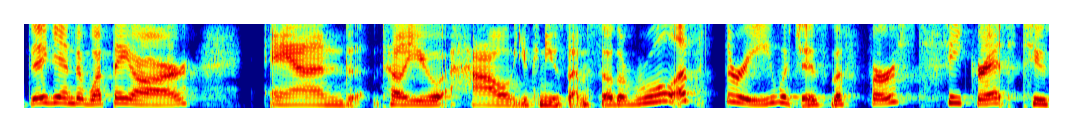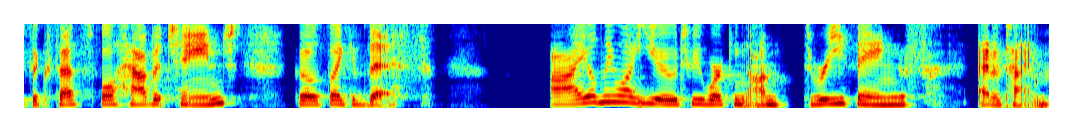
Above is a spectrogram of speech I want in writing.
dig into what they are and tell you how you can use them. So, the rule of three, which is the first secret to successful habit change, goes like this I only want you to be working on three things at a time.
